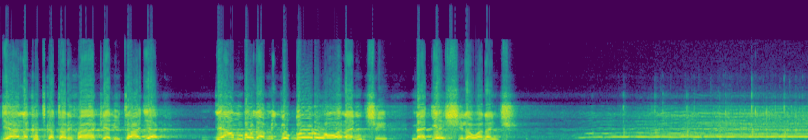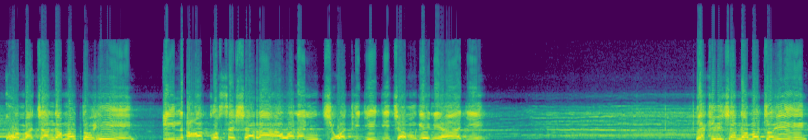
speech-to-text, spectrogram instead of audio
jana katika taarifa yake alitaja jambo la migogoro wa wananchi na jeshi la wananchi, kwamba changamoto hii inawakosesha raha wananchi wa kijiji cha Mgeni Haji, lakini changamoto hii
